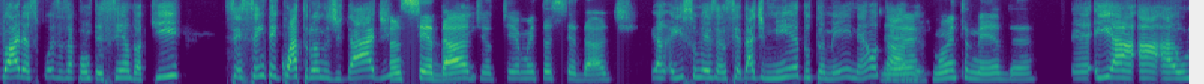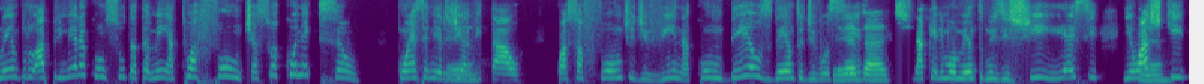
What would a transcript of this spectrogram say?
várias coisas acontecendo aqui. 64 anos de idade. Ansiedade, eu tinha muita ansiedade. É Isso mesmo, ansiedade, medo também, né, Otávia? É, muito medo. é. É, e a, a- a- eu lembro a primeira consulta também, a tua fonte, a sua conexão com essa energia É. vital, com a sua fonte divina, com um Deus dentro de você. Verdade. Naquele momento não existia. E, esse, e eu É. acho que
